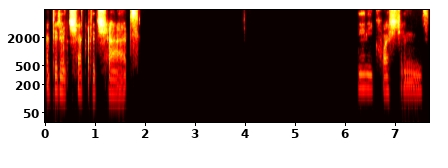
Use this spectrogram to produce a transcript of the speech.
I didn't check the chat. Any questions?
